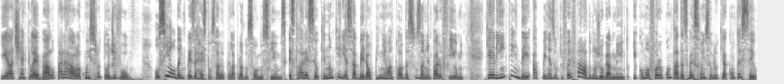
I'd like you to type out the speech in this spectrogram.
e ela tinha que levá-lo para a aula com o instrutor de voo. O CEO da empresa responsável pela produção dos filmes esclareceu que não queria saber a opinião atual da Suzane para o filme, queria entender apenas o que foi falado no julgamento e como foram contadas as versões sobre o que aconteceu.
